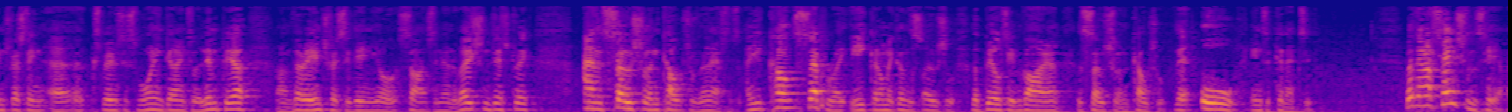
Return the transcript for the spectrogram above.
interesting uh, experience this morning going to Olympia. I'm very interested in your Science and Innovation District and social and cultural renaissance. And you can't separate the economic and the social, the built environment, the social and cultural. They're all interconnected. But there are tensions here.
